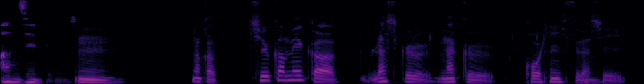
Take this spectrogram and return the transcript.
安全って感じ。うん。なんか、中華メーカーらしくなく、高品質だし、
